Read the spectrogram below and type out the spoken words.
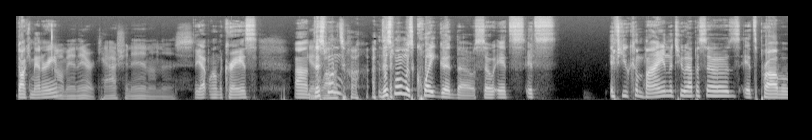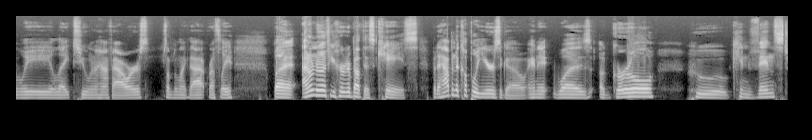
documentary. Oh man, they are cashing in on this. Yep, on the craze. Um, this one, this one was quite good though. So it's it's if you combine the two episodes, it's probably like two and a half hours, something like that, roughly. But I don't know if you heard about this case, but it happened a couple years ago, and it was a girl who convinced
